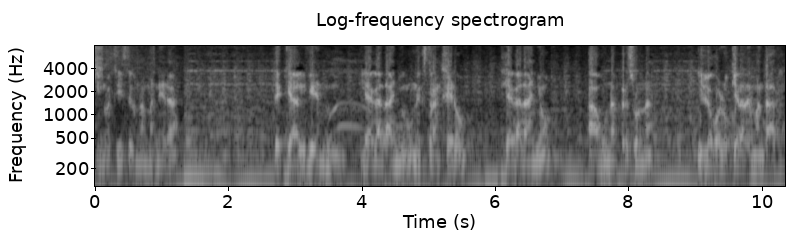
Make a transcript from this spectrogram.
y no existe una manera de que alguien le haga daño, un extranjero, le haga daño a una persona y luego lo quiera demandar,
